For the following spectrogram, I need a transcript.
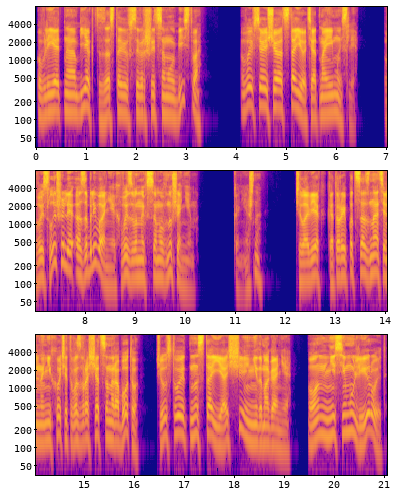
Повлиять на объект, заставив совершить самоубийство? Вы все еще отстаете от моей мысли. Вы слышали о заболеваниях, вызванных самовнушением? Конечно. Человек, который подсознательно не хочет возвращаться на работу, чувствует настоящее недомогание. Он не симулирует.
